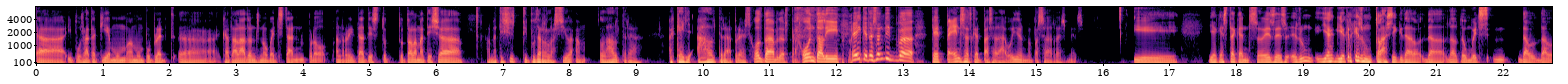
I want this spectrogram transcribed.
uh, i posat aquí en un, en un poblet uh, català doncs no ho veig tant però en realitat és tot, tota la mateixa el mateix tipus de relació amb l'altre aquell altre, però escolta, doncs pregunta-li, ei, que t'has sentit... eh, Què penses que et passarà? Avui no passarà res més. I, i aquesta cançó és, és, és un, jo, jo crec que és un clàssic del, del, del Tom Waits, del, del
